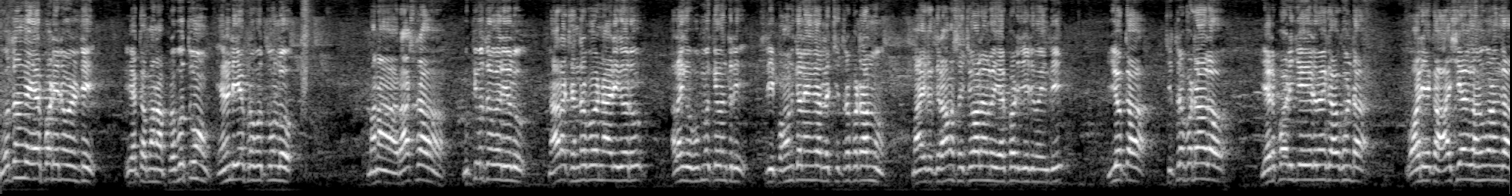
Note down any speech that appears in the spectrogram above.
నూతనంగా ఏర్పడినటువంటి ఈ యొక్క మన ప్రభుత్వం ఎన్డీఏ ప్రభుత్వంలో మన రాష్ట్ర ముఖ్యమంత్రి వర్యులు నారా చంద్రబాబు నాయుడు గారు అలాగే ఉప ముఖ్యమంత్రి శ్రీ పవన్ కళ్యాణ్ గారి చిత్రపటాలను మా యొక్క గ్రామ సచివాలయంలో ఏర్పాటు చేయడం అయింది. ఈ యొక్క చిత్రపటాలు ఏర్పాటు చేయడమే కాకుండా వారి యొక్క ఆశయాలకు అనుగుణంగా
